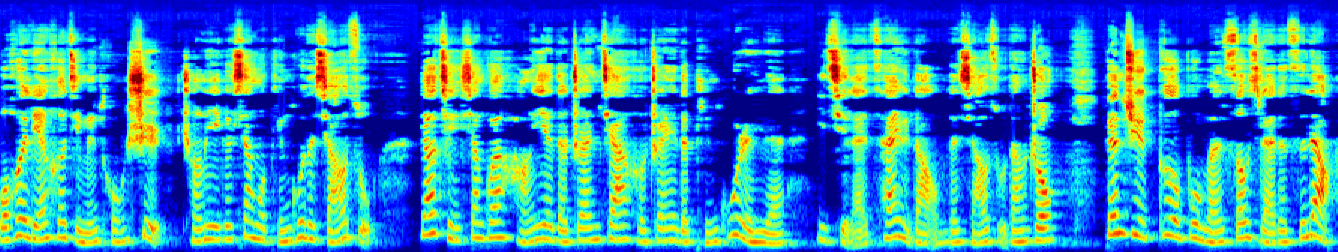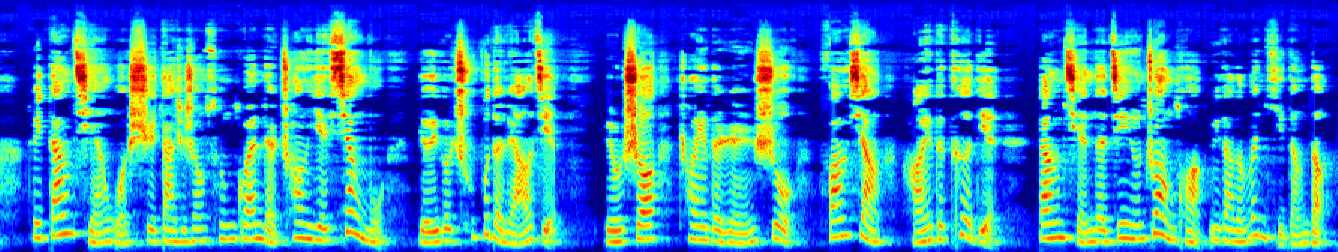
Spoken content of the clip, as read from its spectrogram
我会联合几名同事成立一个项目评估的小组。邀请相关行业的专家和专业的评估人员一起来参与到我们的小组当中。根据各部门搜集来的资料，对当前我市大学生村官的创业项目有一个初步的了解。比如说，创业的人数、方向、行业的特点、当前的经营状况、遇到的问题等等。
